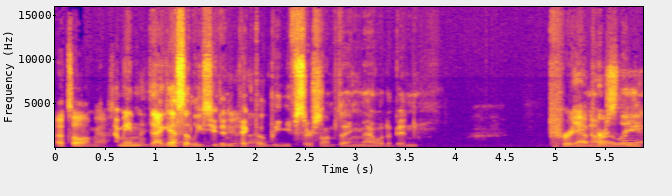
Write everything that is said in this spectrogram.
That's all I'm going to say. I mean, I guess at least you didn't with pick the that. Leafs or something. That would have been pretty yeah, gnarly. personally,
